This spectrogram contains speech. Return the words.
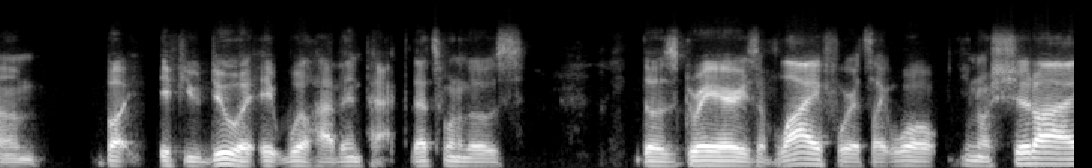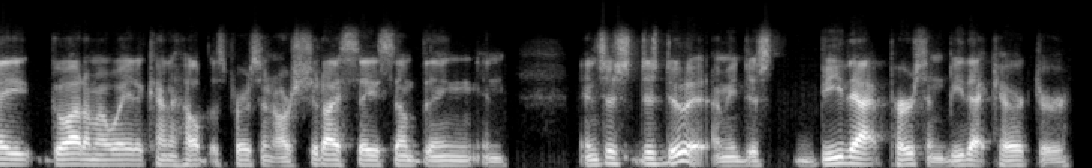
um but if you do it it will have impact. That's one of those those gray areas of life where it's like, well, you know, should I go out of my way to kind of help this person or should I say something and and just just do it. I mean, just be that person, be that character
